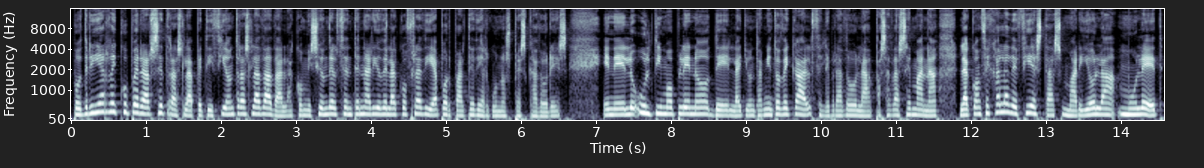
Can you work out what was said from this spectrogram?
podría recuperarse tras la petición trasladada a la Comisión del Centenario de la Cofradía por parte de algunos pescadores. En el último pleno del Ayuntamiento de Cal, celebrado la pasada semana, la concejala de fiestas, Mariola Mulet,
